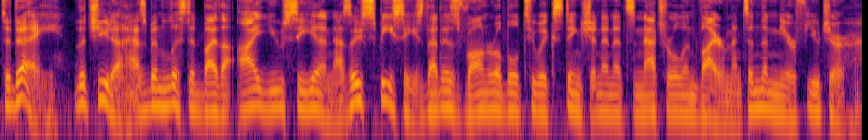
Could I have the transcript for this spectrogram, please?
Today, the cheetah has been listed by the IUCN as a species that is vulnerable to extinction in its natural environment in the near future.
